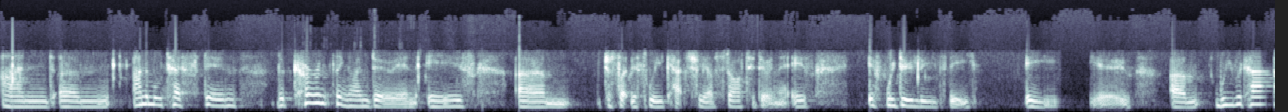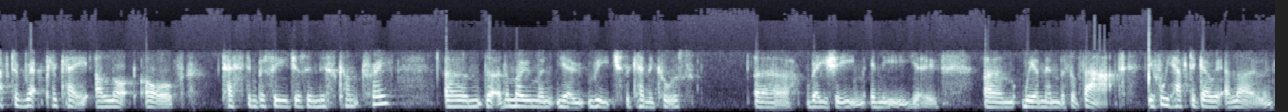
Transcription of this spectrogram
and um, animal testing, the current thing I'm doing is um, just like this week actually, I've started doing it, is if we do leave the EU, um, we would have to replicate a lot of testing procedures in this country um, that at the moment, you know, reach the chemicals uh, regime in the EU. Um, we are members of that. If we have to go it alone,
